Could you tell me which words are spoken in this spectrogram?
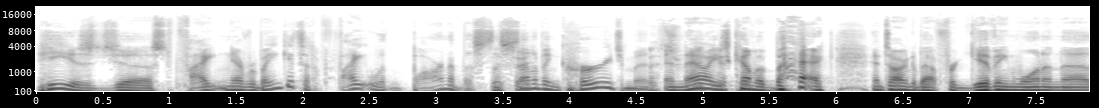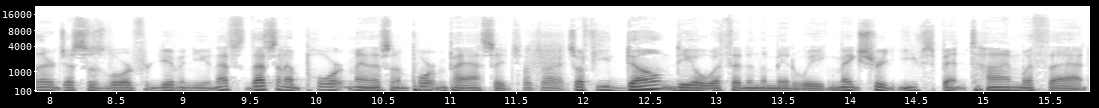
he is just fighting everybody. He gets in a fight with Barnabas, the son right. of encouragement, and now he's coming back and talking about forgiving one another, just as Lord forgiven you. And that's that's an important man. That's an important passage. That's right. So if you don't deal with it in the midweek, make sure you've spent time with that.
